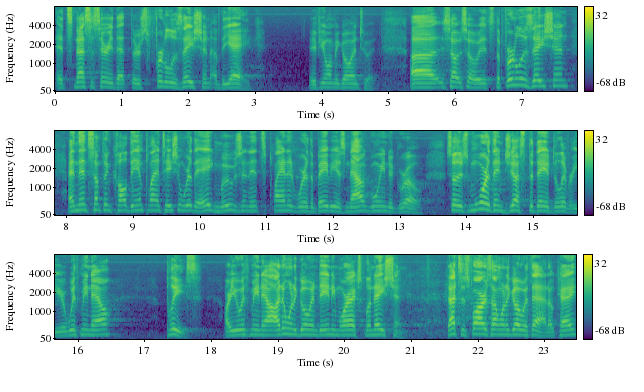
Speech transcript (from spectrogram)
it's necessary that there's fertilization of the egg, if you want me to go into it. Uh, so, so it's the fertilization and then something called the implantation, where the egg moves and it's planted where the baby is now going to grow. So there's more than just the day of delivery. You're with me now? Please. Are you with me now? I don't want to go into any more explanation. That's as far as I want to go with that, okay?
